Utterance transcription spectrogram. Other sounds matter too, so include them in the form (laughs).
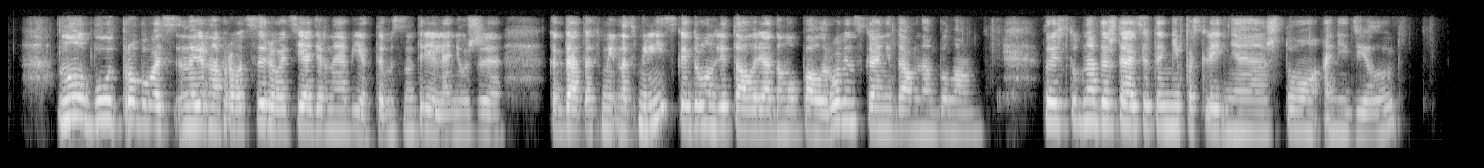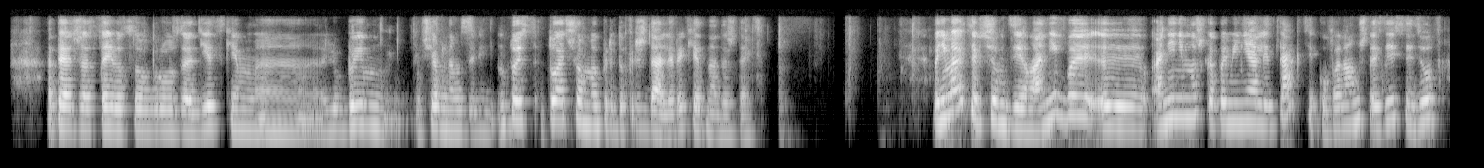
Ну, будут пробовать, наверное, провоцировать ядерные объекты. Мы смотрели, они уже когда-то над Хмельницкой дрон летал, рядом упал, Ровенская недавно была. То есть тут надо ждать, это не последнее, что они делают. Опять же, остается угроза детским, э, любым учебным заведениям. Ну, то есть то, о чем мы предупреждали, ракет надо ждать. Понимаете, в чем дело? Они бы, э, они немножко поменяли тактику, потому что здесь идет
